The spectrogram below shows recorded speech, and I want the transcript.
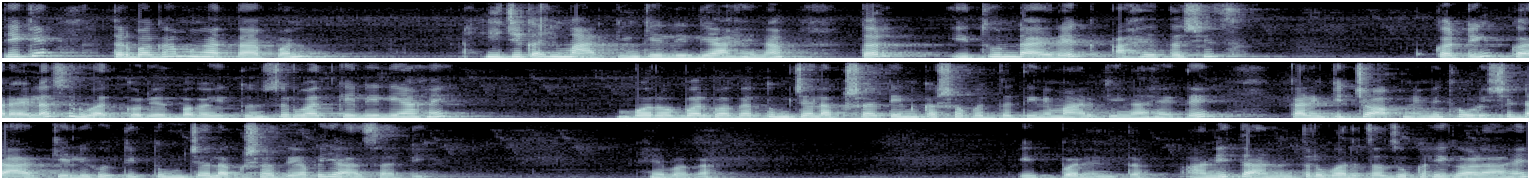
ठीक आहे? तर बघा मग आता आपण ही जी काही मार्किंग केलेली आहे ना तर इथून डायरेक्ट आहे तशीच कटिंग करायला सुरुवात करूयात. बघा इथून सुरुवात केलेली आहे. बरोबर बघा तुमच्या लक्षात येईन कशा पद्धतीने मार्किंग आहे ते. कारण की चॉकने मी थोडीशी डार्क केली होती तुमच्या लक्षात यावं यासाठी. हे बघा. इथपर्यंत. आणि त्यानंतर वरचा जो काही गळा आहे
